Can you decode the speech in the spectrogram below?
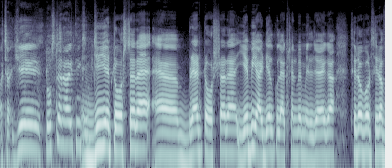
अच्छा ये टोस्टर है आई थिंक जी ये टोस्टर है ब्रेड टोस्टर है। ये भी आइडियल कलेक्शन पे मिल जाएगा। सिर्फ़ और सिर्फ़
